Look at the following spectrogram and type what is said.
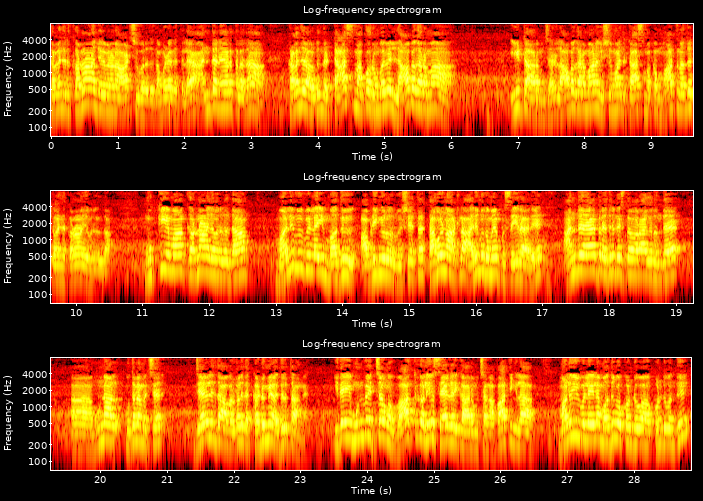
கலைஞர் கருணாநிதி தலைமையிலான ஆட்சி வருது தமிழகத்துல. அந்த நேரத்துல தான் கலைஞர் அவர்கள் இந்த டாஸ்மாக ரொம்பவே லாபகரமா ஈட்ட ஆரம்பிச்சாரு. லாபகரமான விஷயமா இந்த டாஸ்மாக மாத்தினது கலைஞர் கருணாநிதி அவர்கள் தான் முக்கியமா கருணாநிதி அவர்கள் தான் மலிவு விலை மது அப்படிங்கிற ஒரு விஷயத்த தமிழ்நாட்டுல அறிமுகமே இப்ப செய்யறாரு அந்த நேரத்தில் எதிர்கட்சி தலைவராக இருந்த முன்னாள் முதலமைச்சர் ஜெயலலிதா அவர்கள் இதை கடுமையா எதிர்த்தாங்க. இதை முன்வைச்சு அவங்க வாக்குகளையும் சேகரிக்க ஆரம்பிச்சாங்க. பாத்தீங்களா? மலிவு விலையில மதுவை கொண்டு கொண்டு வந்து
